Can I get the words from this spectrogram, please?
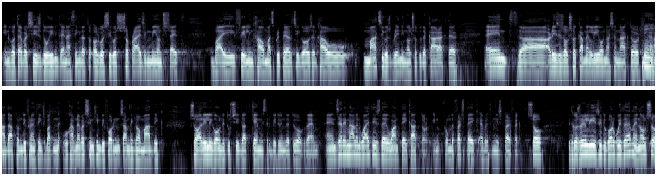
in whatever she's doing, and I think that always she was surprising me on set by feeling how much prepared she goes and how much she was bringing also to the character. And uh, Riz is also a chameleon as an actor. He can adapt on different things, but n- we have never seen him before in something romantic. So I really wanted to see that chemistry between the two of them. And Jeremy Allen White is the one take actor. In, from the first take, everything is perfect. So it was really easy to work with them, and also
